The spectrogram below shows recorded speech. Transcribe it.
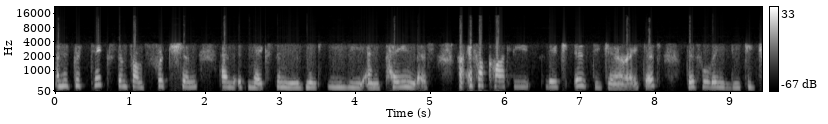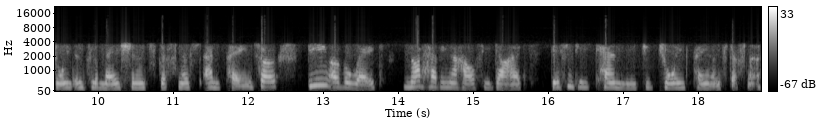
and it protects them from friction and it makes the movement easy and painless. Now, if our cartilage is degenerated, this will then lead to joint inflammation, stiffness, and pain. So, being overweight, not having a healthy diet, definitely can lead to joint pain and stiffness.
